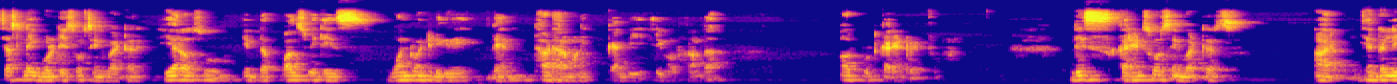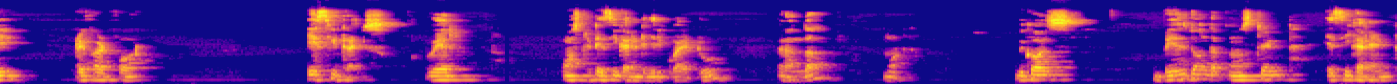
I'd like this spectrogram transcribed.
just like voltage source inverter here also if the pulse width is 120 degree then third harmonic can be removed from the output current waveform these current source inverters are generally preferred for AC drives where constant AC current is required to run the motor because based on the constant AC current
